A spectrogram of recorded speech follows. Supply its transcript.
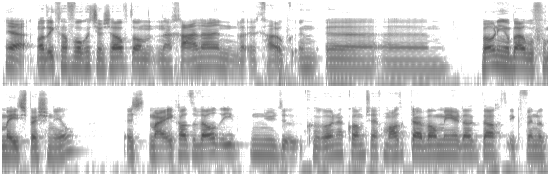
Ja, want ik ga volgend jaar zelf dan naar Ghana en ik ga ook een uh, woningen bouwen voor medisch personeel. Dus, maar ik had wel, nu de corona kwam, zeg maar, had ik daar wel meer dat ik dacht, ik vind het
